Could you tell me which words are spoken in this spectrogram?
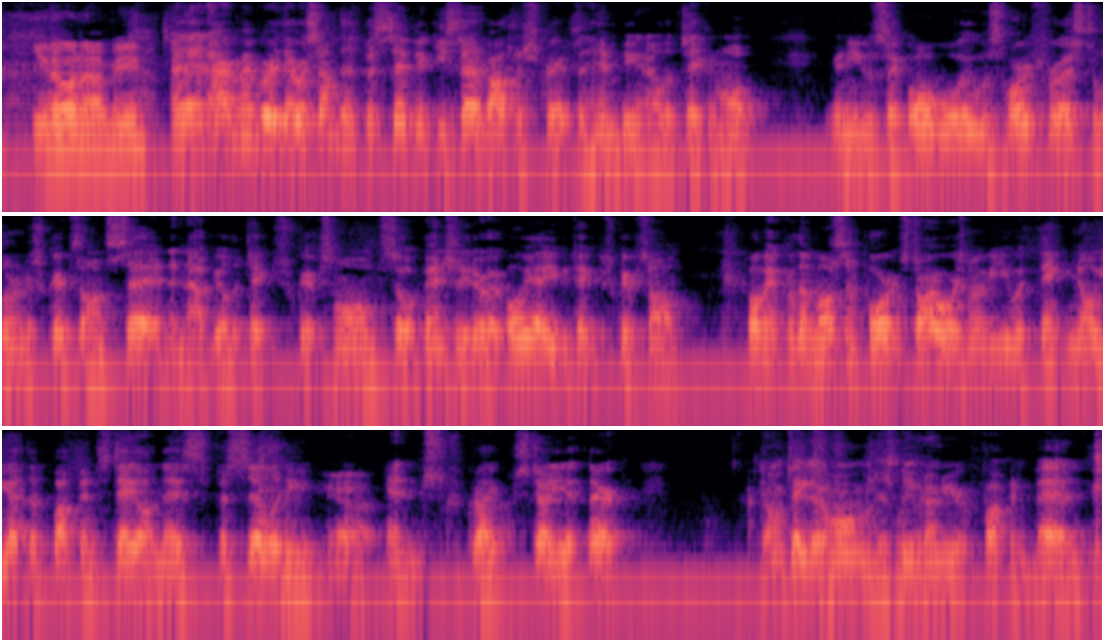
you know what I mean? And then I remember there was something specific he said about the scripts and him being able to take it home. And he was like, "Oh well, it was hard for us to learn the scripts on set and then not be able to take the scripts home. So eventually they're like, oh yeah, you can take the scripts home. But like for the most important Star Wars movie, you would think no, you have to fucking stay on this facility Yeah. and like study it there. Don't take it home and just leave it under your fucking bed.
